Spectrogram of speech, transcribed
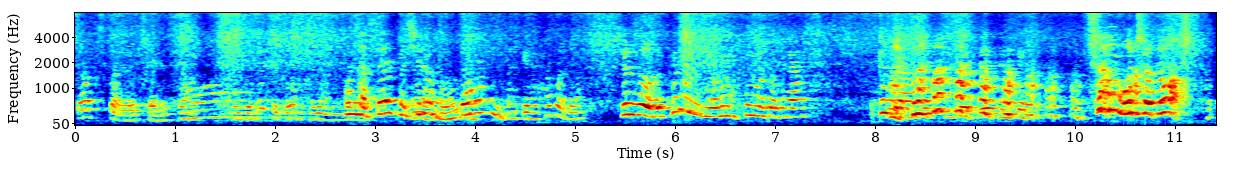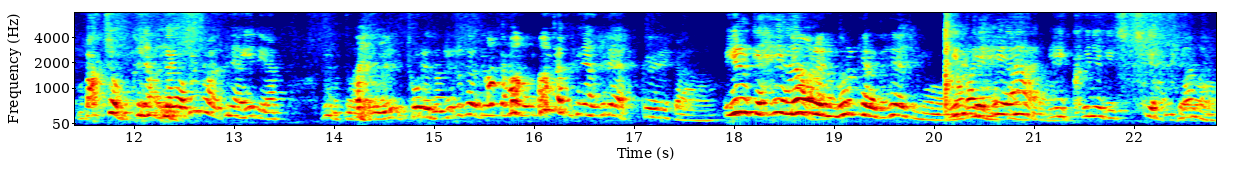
쫙쫙 이렇게 해서 아. 이제 해주고 그냥 혼자 셀프 치료 네. 너무 잘하신다. 이렇게 하거든. 그래서 television은 부모도 그냥 혼자 춤은 못 춰도 막좀 그냥 내가 혼자 그냥 이래야 도래도 이렇게 이렇게 하고 혼자 그냥 그래 그러니까 이렇 그렇게라도 해야지 뭐. 이렇게 해야. 이 근육이 수축이 안 돼. 맞아.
